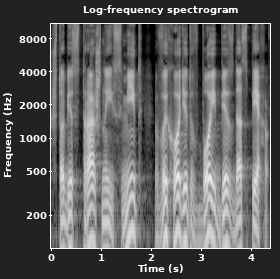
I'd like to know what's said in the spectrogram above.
что бесстрашный Смит выходит в бой без доспехов.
